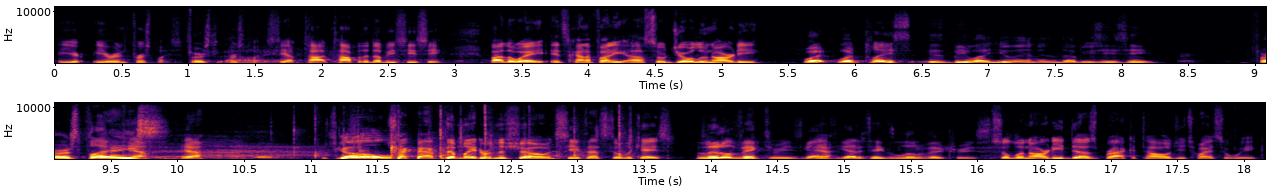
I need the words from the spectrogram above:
You're, you're in first place. First- first oh, place. Yep, top, top of the WCC. By the way, it's kind of funny. Uh, so Joe Lunardi. What what place is BYU in in the WCC? First place. Yeah. Let's go. Check back with them later in the show and see if that's still the case. Little victories, guys. Yeah. You got to take the little victories. So Lunardi does bracketology twice a week,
